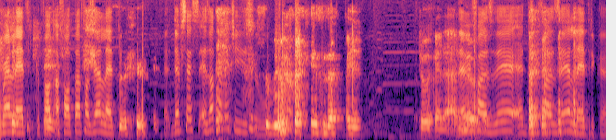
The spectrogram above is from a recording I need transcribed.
Com elétrica. Falta, falta fazer elétrica. Deve ser exatamente isso. Submarino da Peugeot, cara. Ah, Deve fazer, é, deve fazer elétrica.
